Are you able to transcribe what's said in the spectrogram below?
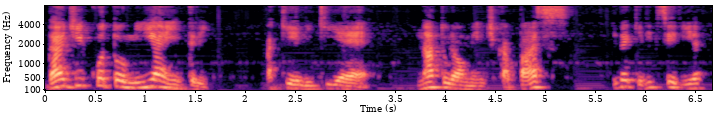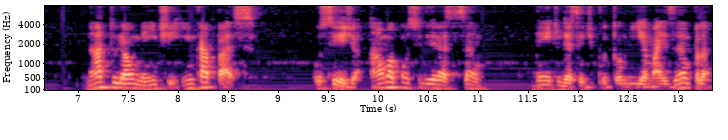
da dicotomia entre aquele que é naturalmente capaz e daquele que seria naturalmente incapaz. Ou seja, há uma consideração dentro dessa dicotomia mais ampla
